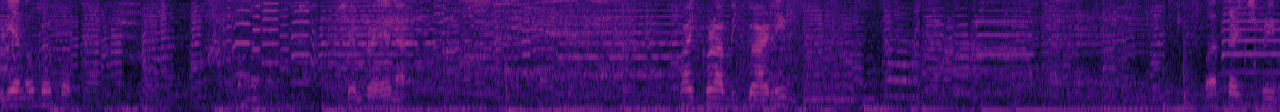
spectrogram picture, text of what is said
Hindi yan overcook. Syempre, yan na. Fried crab with garlic. Buttered shrimp.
